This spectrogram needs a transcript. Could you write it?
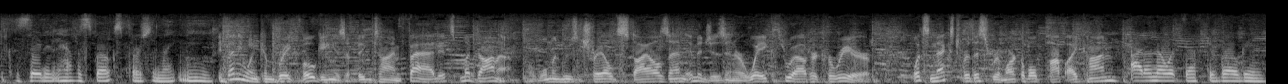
Because they didn't have a spokesperson like me. If anyone can break voguing as a big-time fad, it's Madonna, a woman who's trailed styles and images in her wake throughout her career. What's next for this remarkable pop icon? I don't know what's after voguing.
